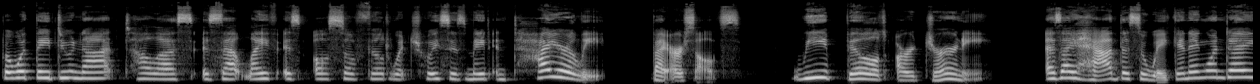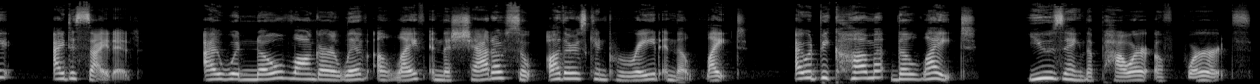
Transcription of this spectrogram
But what they do not tell us is that life is also filled with choices made entirely by ourselves. We build our journey. As I had this awakening one day, I decided I would no longer live a life in the shadow so others can parade in the light. I would become the light using the power of words.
